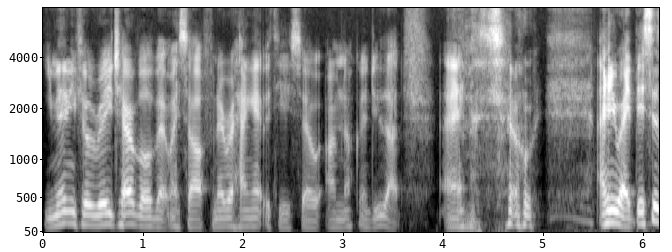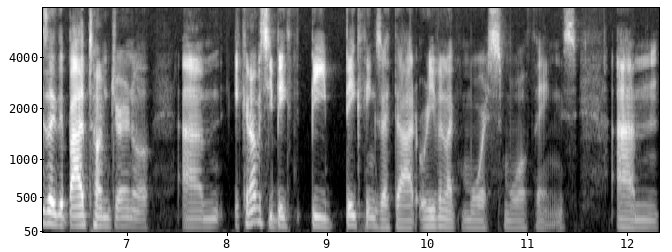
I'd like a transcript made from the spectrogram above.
you made me feel really terrible about myself and never hang out with you, so I'm not going to do that. Um, so, anyway, this is like the bad time journal. Um, it can obviously be, be big things like that, or even like more small things. Um,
